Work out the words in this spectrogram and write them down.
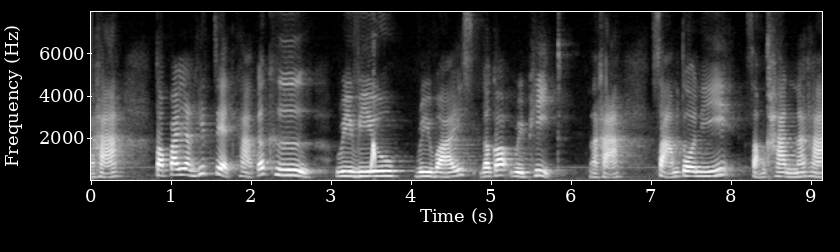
นะคะ ต่อไปอย่างที่ 7 ค่ะ ก็คือ review revise แล้วก็ repeat นะคะ3ตัวนี้สำคัญนะคะ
